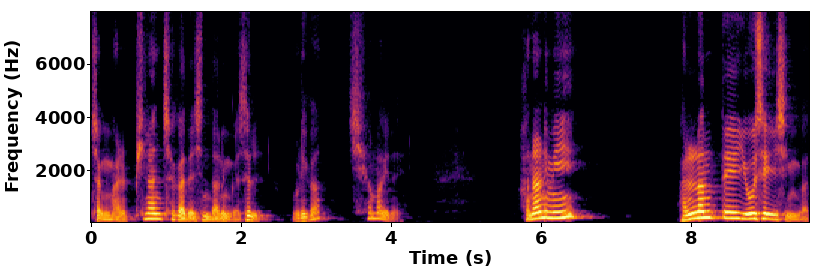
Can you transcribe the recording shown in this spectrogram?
정말 피난처가 되신다는 것을 우리가 체험하게 돼요. 하나님이 환란 때 요새이신 것,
